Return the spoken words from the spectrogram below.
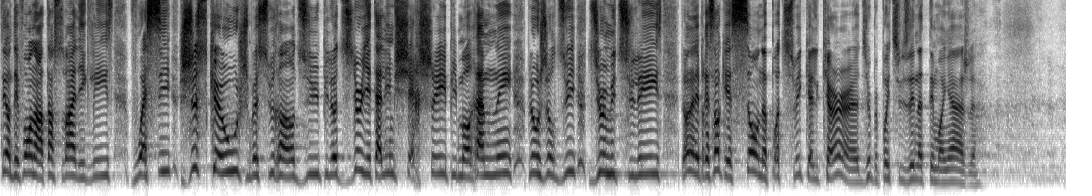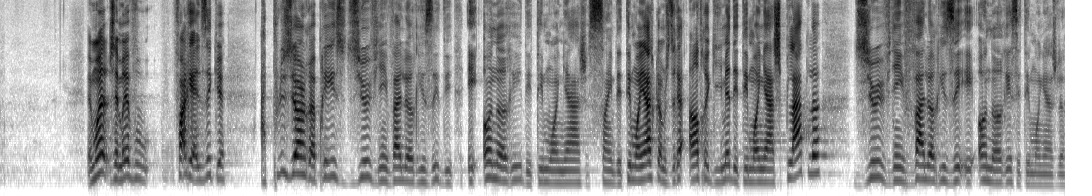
des fois, on entend souvent à l'Église, voici jusqu'où je me suis rendu, puis là, Dieu est allé me chercher, puis il m'a ramené, puis aujourd'hui, Dieu m'utilise. Puis on a l'impression que si on n'a pas tué quelqu'un, euh, Dieu ne peut pas utiliser notre témoignage. Mais moi, j'aimerais vous faire réaliser que à plusieurs reprises, Dieu vient valoriser et honorer des témoignages simples, des témoignages, comme je dirais, entre guillemets, des témoignages plates. Dieu vient valoriser et honorer ces témoignages-là.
